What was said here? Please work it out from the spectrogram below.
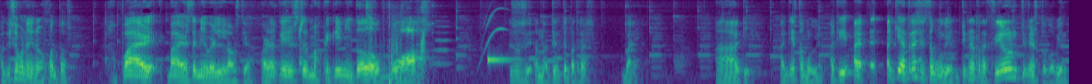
aquí se ir unos cuantos. Va, va, este nivel, la hostia. Ahora que esto es más pequeño y todo, ¡buah! Eso sí, anda, tírate para atrás. Vale. Aquí. Aquí está muy bien. Aquí, aquí atrás está muy bien. Tienes reacción, tienes todo bien.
